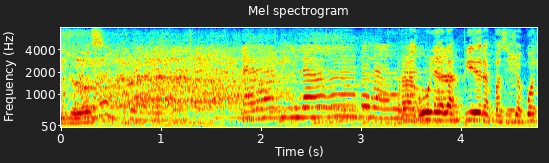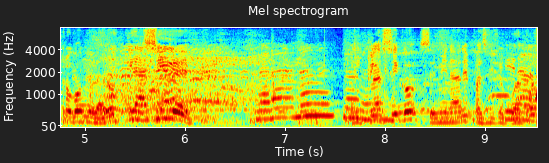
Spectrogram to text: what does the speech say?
pasillo 2. Raguña las piedras, pasillo 4, góndola 2. ¿Quién sigue? El clásico, Seminares, pasillo 4.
